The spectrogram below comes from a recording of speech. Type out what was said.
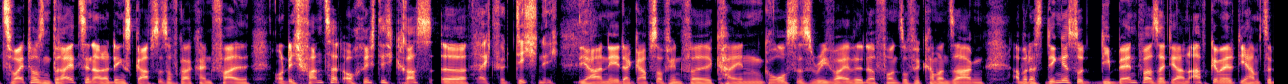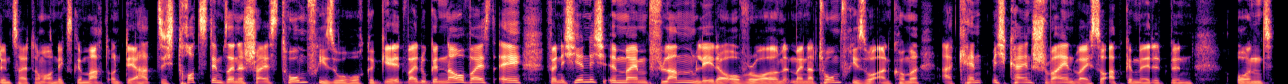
2013 allerdings gab es das auf gar keinen Fall. Und ich fand es halt auch richtig krass. Äh, Vielleicht für dich nicht. ja, nee, da gab es auf jeden Fall kein großes Revival davon. So viel kann man sagen. Aber das Ding ist so, die Band war seit Jahren abgemeldet, die haben zu dem Zeitraum auch nichts gemacht und der hat sich trotzdem seine scheiß Turmfrisur hochgegelt, weil du genau weißt, ey, wenn ich hier nicht in meinem Flammenleder-Overall mit meiner Turmfrisur ankomme, erkennt mich kein Schwein, weil ich so abgemeldet bin. Und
